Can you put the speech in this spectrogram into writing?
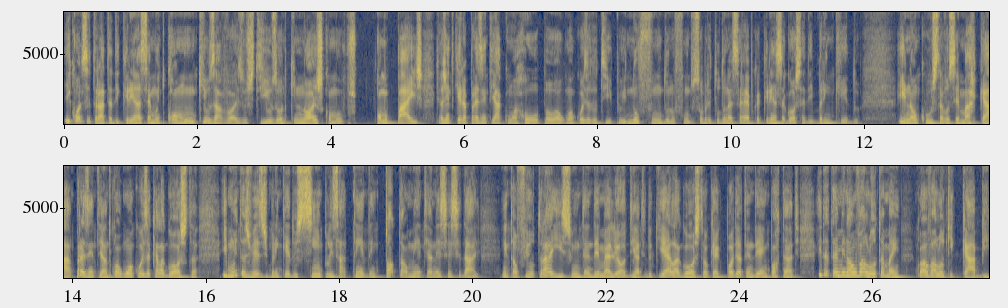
E quando se trata de criança, é muito comum que os avós, os tios, ou que nós, como como pais, que a gente queira presentear com uma roupa ou alguma coisa do tipo. E no fundo, no fundo, sobretudo nessa época, a criança gosta de brinquedo e não custa você marcar presenteando com alguma coisa que ela gosta. E muitas vezes brinquedos simples atendem totalmente à necessidade. Então, filtrar isso, entender melhor diante do que ela gosta, o que é que pode atender é importante. E determinar um valor também. Qual é o valor que cabe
